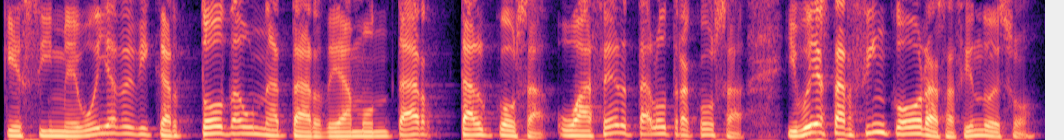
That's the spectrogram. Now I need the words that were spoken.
que si me voy a dedicar toda una tarde a montar tal cosa o a hacer tal otra cosa y voy a estar cinco horas haciendo eso,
